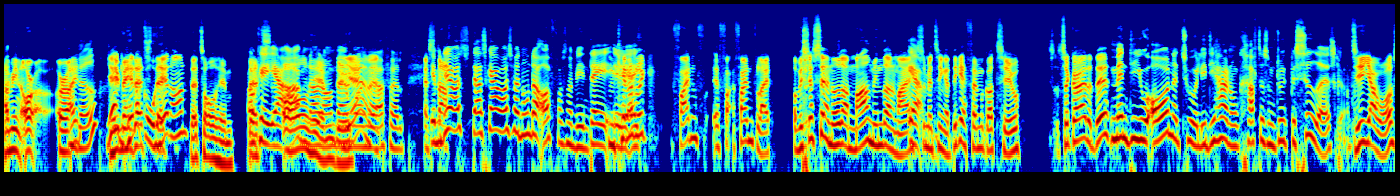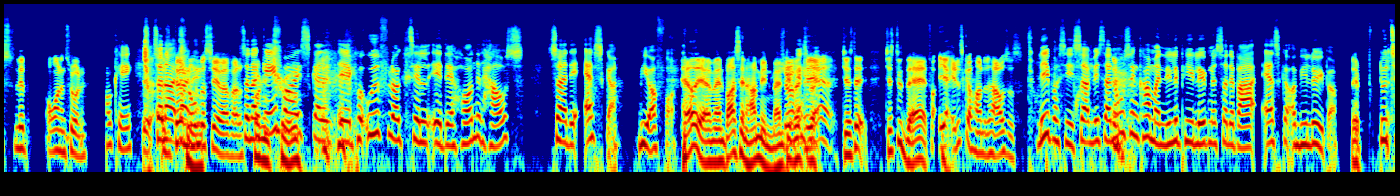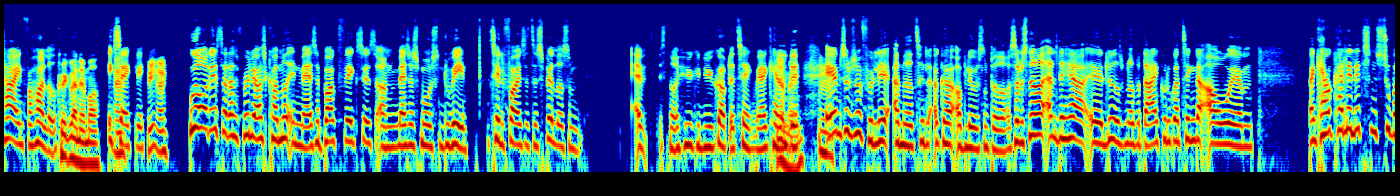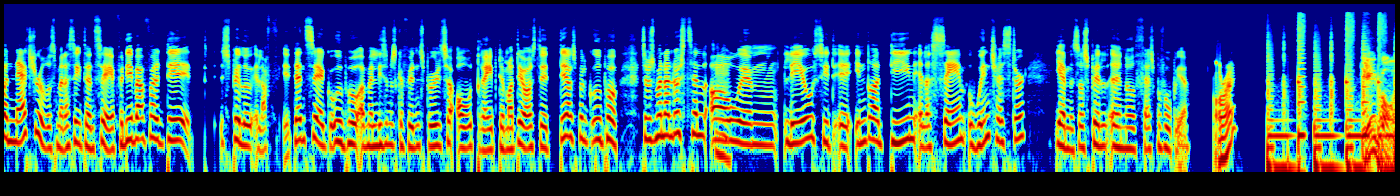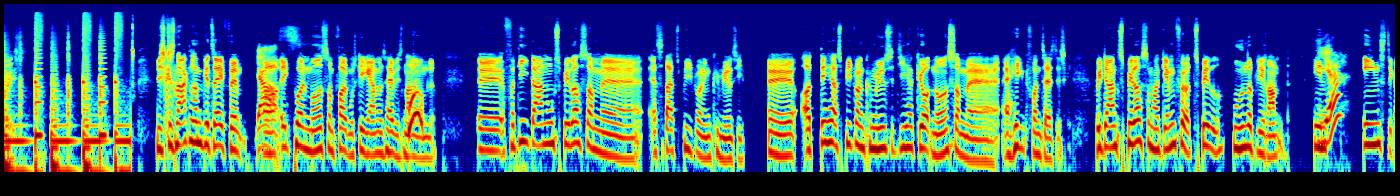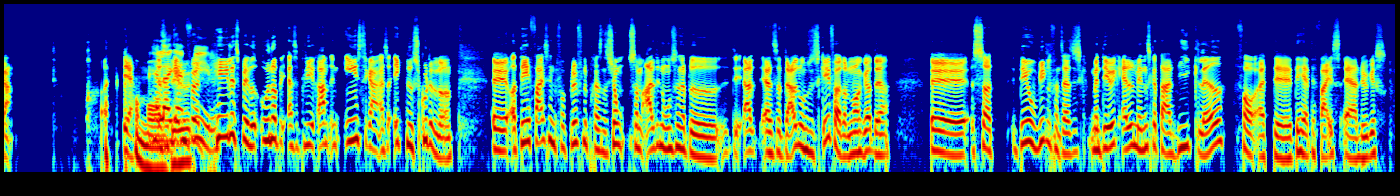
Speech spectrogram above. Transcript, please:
I mean, all, all right. Hvad? Ja, Hey, man, head that's, go that, head on. That's all him. That's Okay, ja, all I'm not him, on that. Ja, one i hvert fald. Altså, Jamen, der- det er også, der skal jo også være nogen, der offrer, når vi en dag... Men øh, kender er du ikke fight and, uh, fight and Flight? Og hvis jeg ser noget, der er meget mindre end mig, Ja. som jeg tænker, det kan jeg fandme godt tæve, så, så gør jeg da det. Men de er jo overnaturlige. De har nogle kræfter, som du ikke besidder, Asger. Det er jeg jo også lidt overnaturligt. Okay. Det, Så altså, når, det er nogen, der siger i hvert fald. så når Gameboy true. skal øh, på udflugt til et uh, haunted house, så er det Asger, vi offrer. Hell yeah, man. Bare send ham ind, man. Sure, det er, ja. just, just do that. For Jeg elsker Haunted Houses. Lige præcis. Så hvis der nogensinde kommer en lille pige løbende, så er det bare Asger, og vi løber. Yep. Du tager en forholdet. Kunne ikke være nemmere. Exactly. Ja, fint nok. Udover det, så er der selvfølgelig også kommet en masse bugfixes og en masse små, som du ved, tilføjelser til spillet, som sådan noget hygge nye opdatering, vil jeg kalde Jamen. det. Mm. Øhm, som selvfølgelig er med til at gøre oplevelsen bedre. Så hvis noget af alt det her øh, lyder som noget for dig, kunne du godt tænke dig at... Øh, man kan jo kalde det lidt sådan supernatural, hvis man har set den serie. For det er i hvert fald det, spillet, eller den serie går ud på, at man ligesom skal finde spøgelser og dræbe dem. Og det er også det, det her spil går ud på. Så hvis man har lyst til at øhm, leve sit øh, indre Dean eller Sam Winchester, jamen så spil øh, noget Phasmophobia. Alright. Game Boys. Vi skal snakke lidt om GTA 5, Yes. og ikke på en måde, som folk måske gerne vil have, at vi snakker om det. Øh, fordi der er nogle spillere, som... Øh, altså, der er et speedrunning community. Øh, og det her speedrun community, de har gjort noget, som er, er helt fantastisk. Fordi der er en spiller, som har gennemført spillet, uden at blive ramt en Ja. eneste gang. Ja, Come on, bil. hele spillet, uden at blive, altså blive ramt en eneste gang, altså ikke blevet skudt eller noget. Øh, og det er faktisk en forbløffende præsentation, som aldrig nogensinde er blevet... Det, er, altså, det er aldrig nogensinde sket før, at der er nogen, der har gjort det her. Øh, så det er jo virkelig fantastisk, men det er jo ikke alle mennesker, der er lige glade for, at øh, det her det faktisk er lykkes.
